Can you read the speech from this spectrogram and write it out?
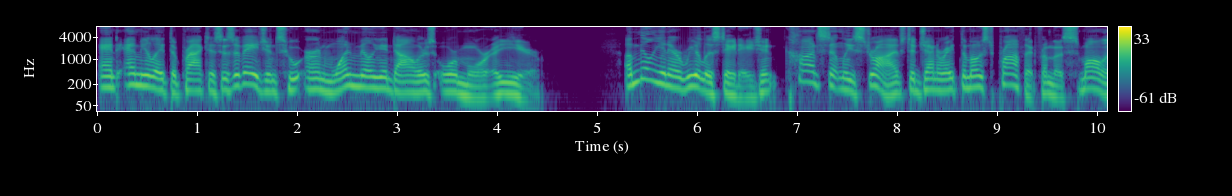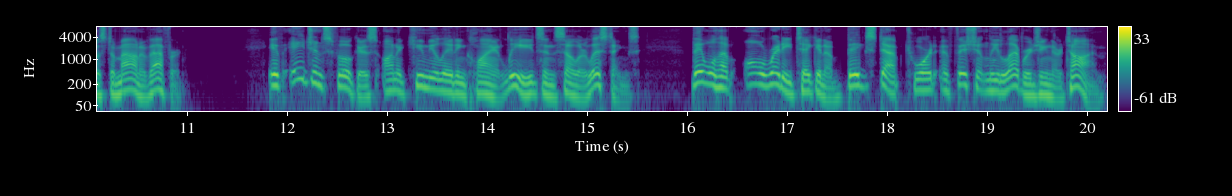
and emulate the practices of agents who earn $1 million or more a year. A millionaire real estate agent constantly strives to generate the most profit from the smallest amount of effort. If agents focus on accumulating client leads and seller listings, they will have already taken a big step toward efficiently leveraging their time.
